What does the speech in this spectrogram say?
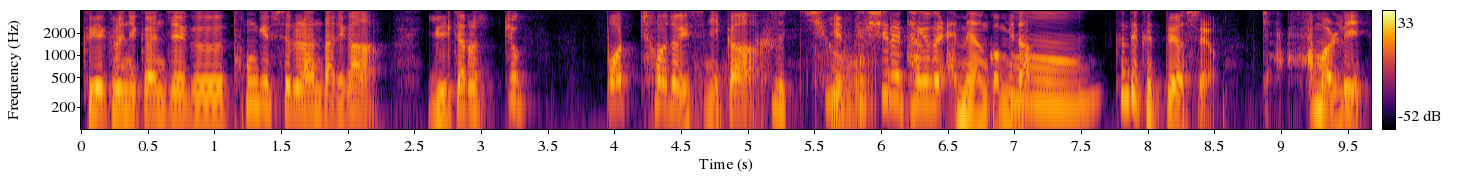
그게 그러니까 이제 그 통깁스를 한 다리가 일자로 쭉 뻗쳐져 있으니까 그렇죠. 택시를 타기도 애매한 겁니다. 어. 근데 그때였어요. 저 멀리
